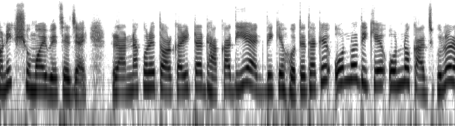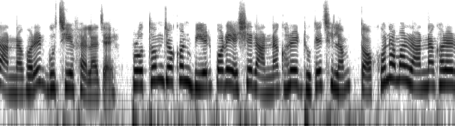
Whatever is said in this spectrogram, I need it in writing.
অনেক সময় বেঁচে যায়। রান্না করে তরকারিটা ঢাকা দিয়ে একদিকে হতে থাকে, অন্যদিকে অন্য কাজগুলো রান্নাঘরের গুছিয়ে ফেলা যায়। প্রথম যখন বিয়ের পরে এসে রান্নাঘরে ঢুকেছিলাম তখন আমার রান্নাঘরের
